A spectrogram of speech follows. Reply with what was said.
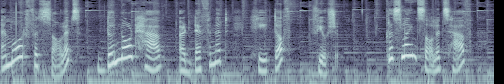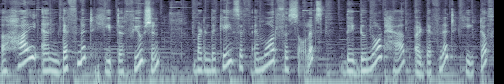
amorphous solids do not have a definite heat of fusion. Crystalline solids have a high and definite heat of fusion, but in the case of amorphous solids, they do not have a definite heat of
